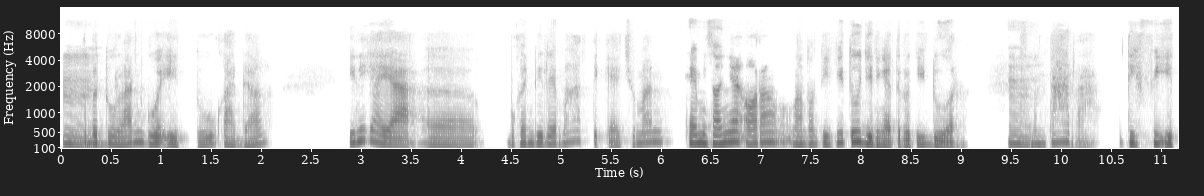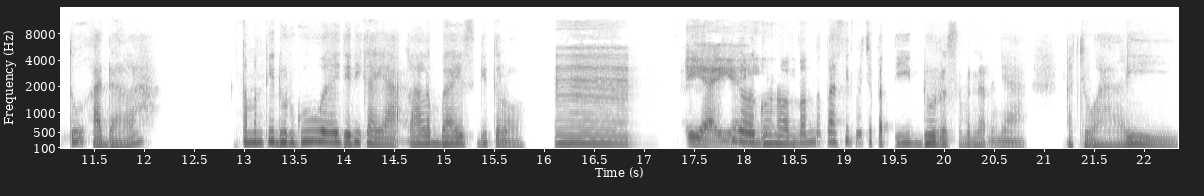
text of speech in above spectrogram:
Hmm. Kebetulan gue itu kadang ini kayak eh, bukan dilematik ya, cuman kayak misalnya orang nonton TV tuh jadi nggak tidur tidur. Hmm. Sementara TV itu adalah temen tidur gue, jadi kayak lalebais gitu loh. Hmm. Iya iya. Kalau iya. gue nonton tuh pasti gue cepet tidur sebenarnya. Kecuali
